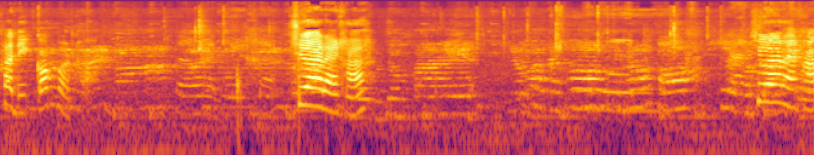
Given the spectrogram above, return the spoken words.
สวัสดีกล้องก่อนค่ะชื่ออะไรคะชื่ออะไรคะ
